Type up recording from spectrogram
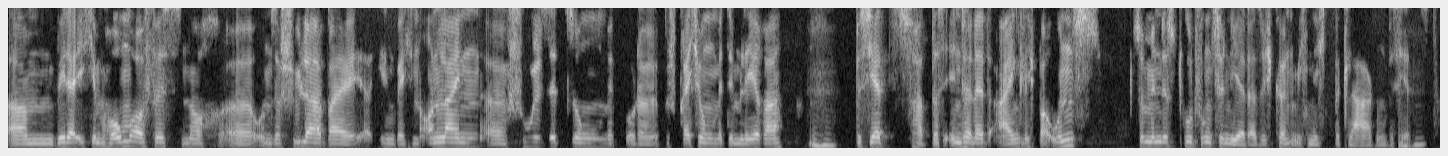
Ähm, weder ich im Homeoffice noch äh, unser Schüler bei irgendwelchen Online-Schulsitzungen äh, oder Besprechungen mit dem Lehrer. Mhm. Bis jetzt hat das Internet eigentlich bei uns zumindest gut funktioniert. Also ich könnte mich nicht beklagen bis mhm. jetzt.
